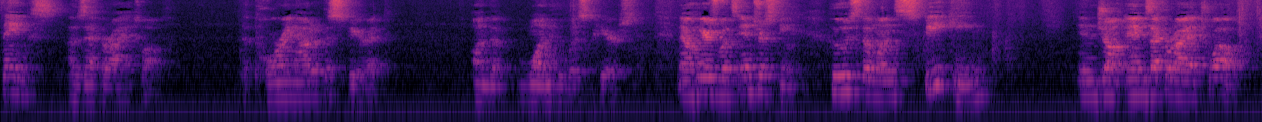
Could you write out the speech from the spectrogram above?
thinks of Zechariah 12, the pouring out of the Spirit on the one who was pierced. Now, here's what's interesting. Who's the one speaking in, John, in Zechariah 12?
